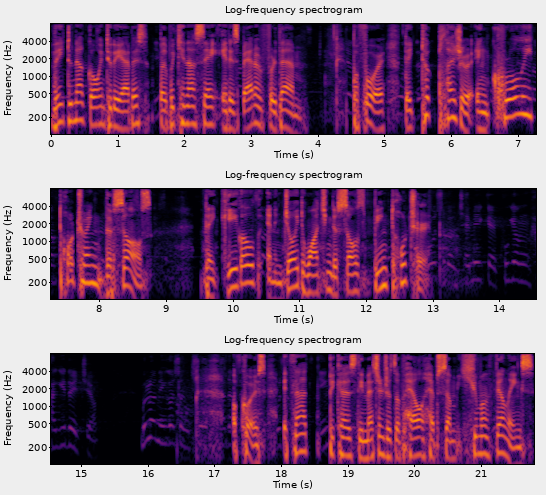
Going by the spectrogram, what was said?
They do not go into the abyss, but we cannot say it is better for them. Before, they took pleasure in cruelly torturing the souls. They giggled and enjoyed watching the souls being tortured. Of course, it's not because the messengers of hell have some human feelings.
